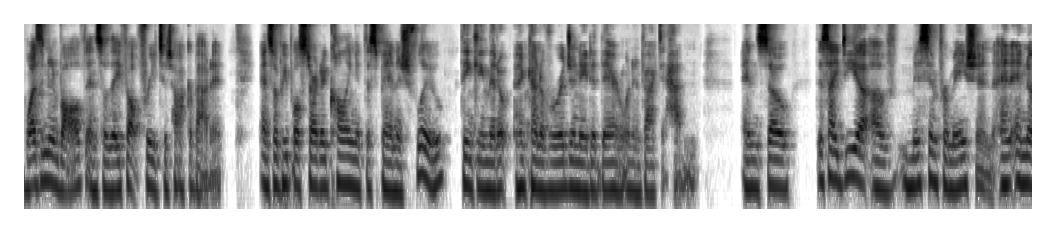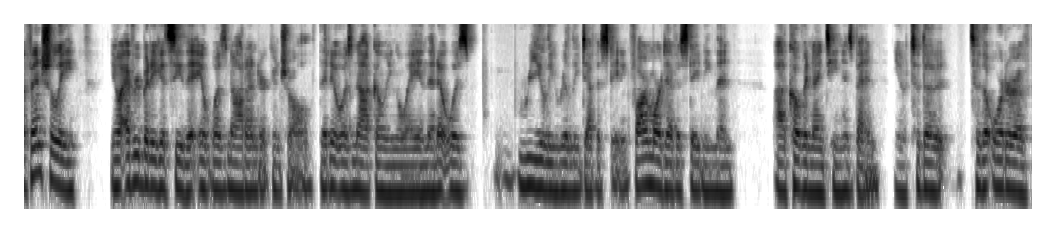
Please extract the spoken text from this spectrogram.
wasn't involved and so they felt free to talk about it. And so people started calling it the Spanish flu, thinking that it had kind of originated there when in fact it hadn't. And so this idea of misinformation and and eventually you know everybody could see that it was not under control that it was not going away and that it was really really devastating far more devastating than uh, covid-19 has been you know to the to the order of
